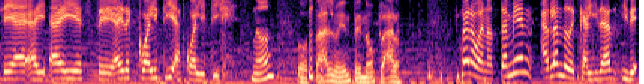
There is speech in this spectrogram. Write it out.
Sí, hay, hay, este, hay de quality a quality, ¿no? Totalmente, no, claro. Pero bueno, también hablando de calidad y de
